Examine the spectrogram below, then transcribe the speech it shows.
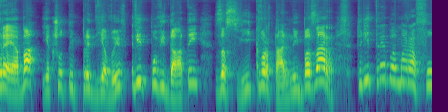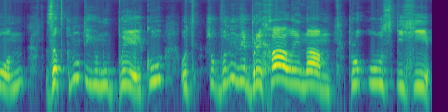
треба, якщо ти пред'явив, відповідати за свій квартальний базар. Тоді треба марафон, заткнути йому пельку, от, щоб вони не брехали нам про успіхи.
